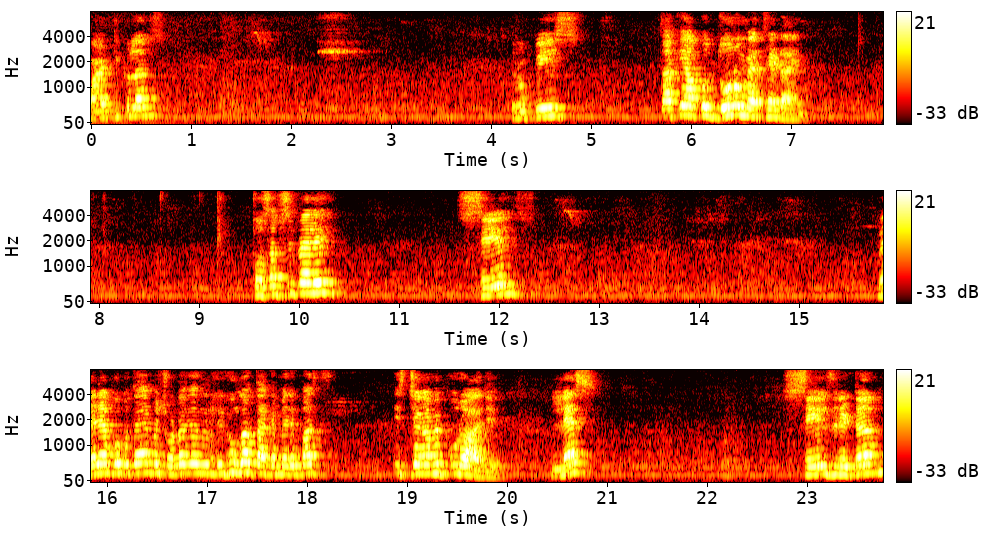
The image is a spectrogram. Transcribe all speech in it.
पार्टिकुलर्स रुपीस ताकि आपको दोनों मेथड आए। तो सबसे पहले सेल्स मैंने आपको बताया, मैं छोटा कर लिखूँगा ताकि मेरे पास इस जगह में पूरा आ जाए। लेस सेल्स रिटर्न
